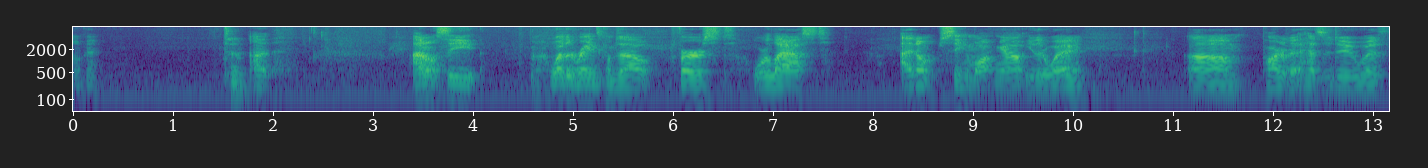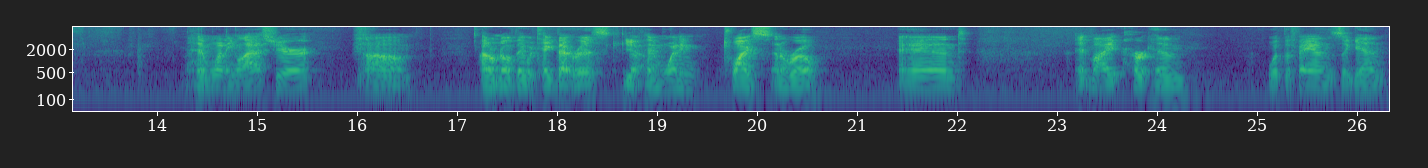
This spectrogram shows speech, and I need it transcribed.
Okay. Tim, I, I don't see whether Reigns comes out first or last. I don't see him walking out either way. Um, part of it has to do with him winning last year. Um, I don't know if they would take that risk Yeah. of him winning twice in a row, and it might hurt him with the fans again.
